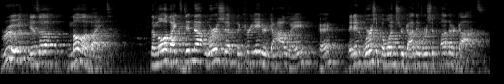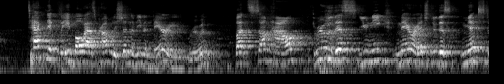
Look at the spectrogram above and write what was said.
Ruth is a Moabite. The Moabites did not worship the Creator Yahweh, okay? They didn't worship the one true God, they worshiped other gods. Technically, Boaz probably shouldn't have even married Ruth, but somehow, through this unique marriage, through this mixed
